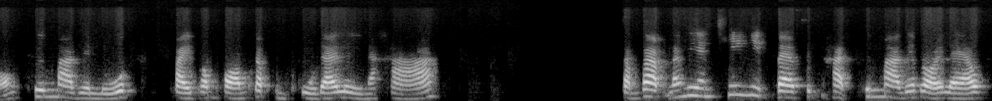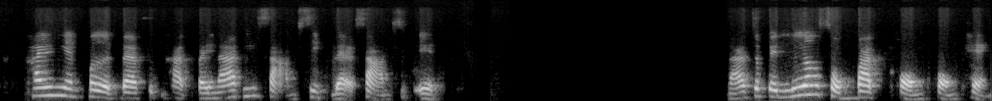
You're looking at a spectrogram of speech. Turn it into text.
2ขึ้นมาเรียนรู้ไปพร้อมๆ กับคุณครูได้เลยนะคะสำหรับนักเรียนที่หยิบแบบฝึกหัดขึ้นมาเรียบร้อยแล้ว ให้เรียนเปิดแบบฝึกหัดไปหน้าที่ 30 และ 31นะจะเป็นเรื่องสมบัติของของแข็ง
